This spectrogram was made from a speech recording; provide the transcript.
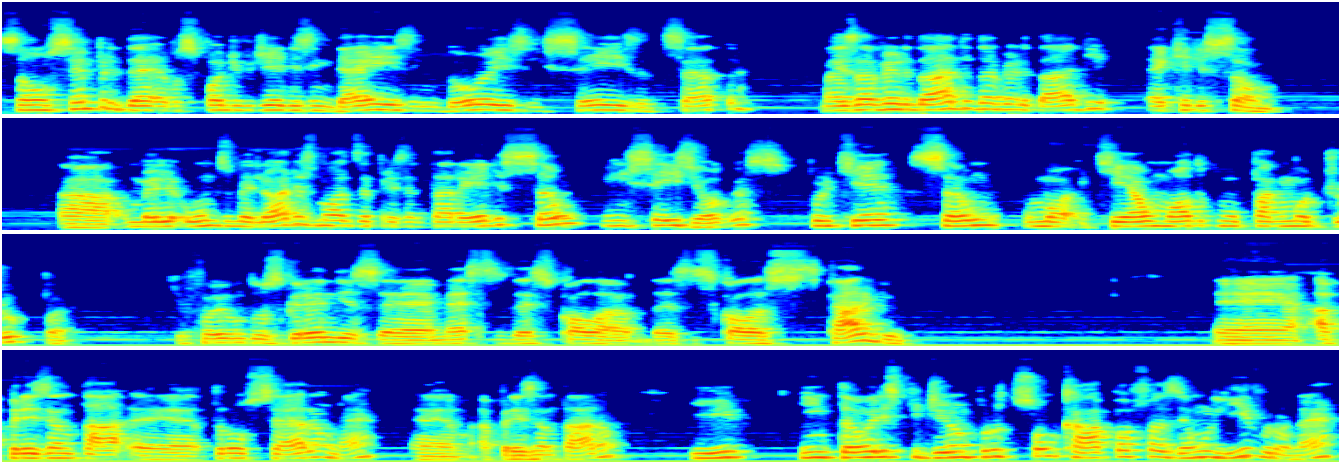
são sempre dez, você pode dividir eles em 10, em 2, em 6, etc. Mas a verdade da verdade é que eles são um dos melhores modos de apresentar eles são em seis yogas, porque são uma, que é o modo como Pagmodrupa, que foi um dos grandes é, mestres da escola das escolas Cargill, é, apresentar, é, trouxeram, né, apresentaram, e então eles pediram para o Tsongkhapa fazer um livro, né,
